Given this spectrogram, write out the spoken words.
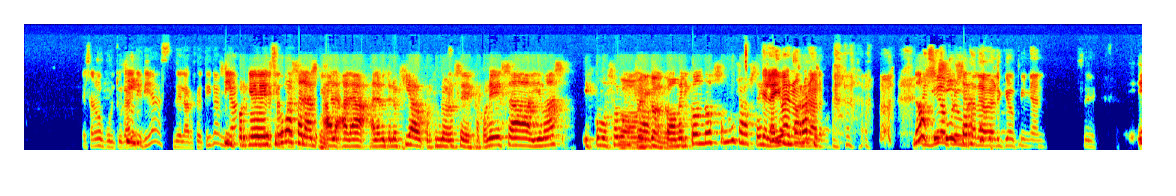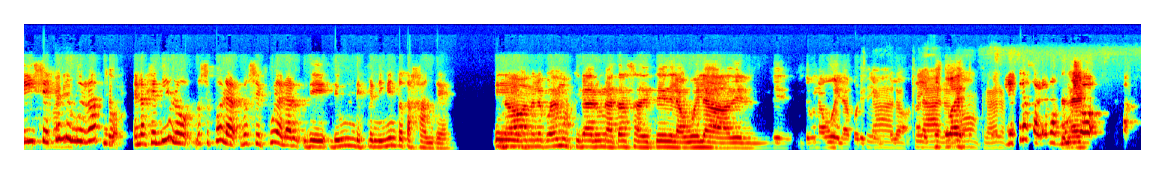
¿Es algo cultural, dirías, de la Argentina? sí, porque si vos vas a la, a, la, a, la, mitología, por ejemplo, no sé, japonesa y demás, es como son muchos, como americondos, son muchos. Te la iba a nombrar. no, sí, iba a preguntar a ver qué opinan. Sí. Y se expande muy rápido. En Argentina no, no, se puede hablar, no se puede hablar de, de un desprendimiento tajante. Eh, No, no le podemos tirar una taza de té de la abuela de, de una abuela, por ejemplo. Claro, claro, no, claro. Nosotros hablamos mucho,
